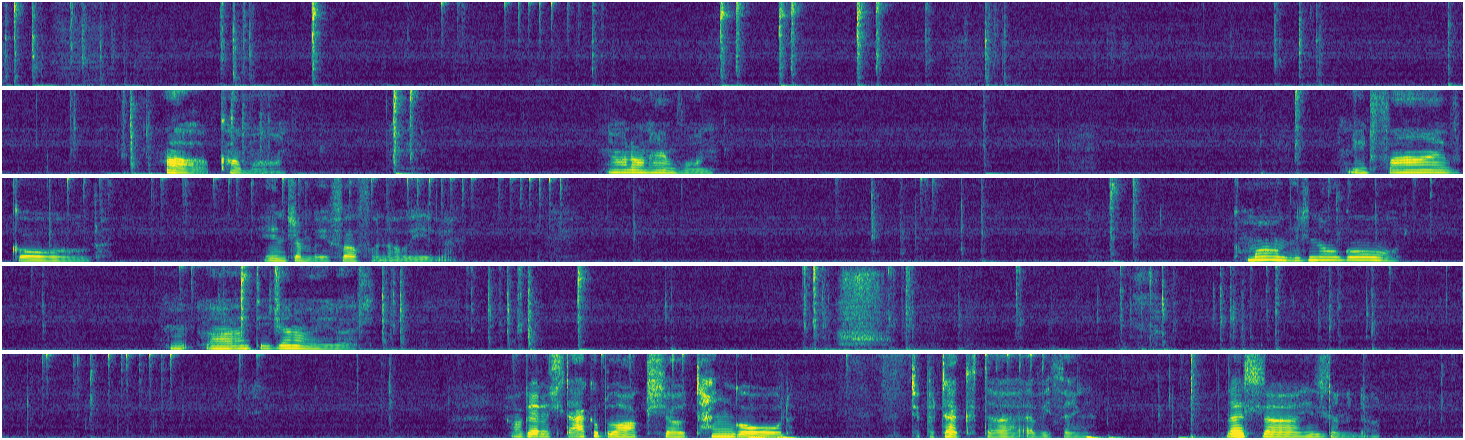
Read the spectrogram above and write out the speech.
Oh, come on. No, I don't have one. Need five gold. And somebody fell for no reason. Come on, there's no gold. Uh, anti-generators. I'll get a stack of blocks, so 10 gold to protect uh, everything. Let's, uh, he's gonna do it.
